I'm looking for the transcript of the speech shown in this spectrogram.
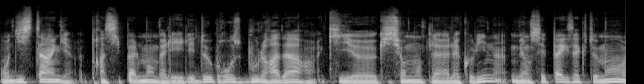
on distingue principalement bah, les, les deux grosses boules radar qui qui surmontent la, la colline, mais on ne sait pas exactement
